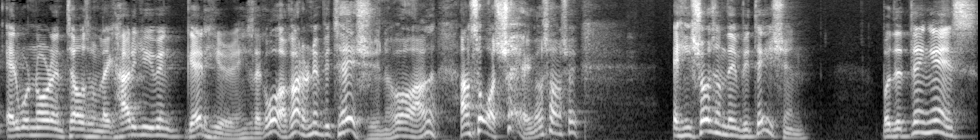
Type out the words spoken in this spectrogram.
and Edward Norton tells him like, "How did you even get here?" And he's like, "Oh, I got an invitation. Oh, I'm, I'm so ashamed. I'm so ashamed." And he shows him the invitation, but the thing is,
